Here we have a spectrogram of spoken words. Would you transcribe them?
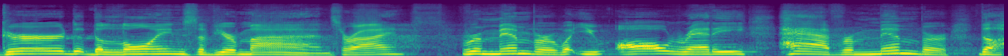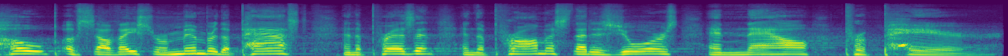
gird the loins of your minds, right? Remember what you already have. Remember the hope of salvation. Remember the past and the present and the promise that is yours. And now prepare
